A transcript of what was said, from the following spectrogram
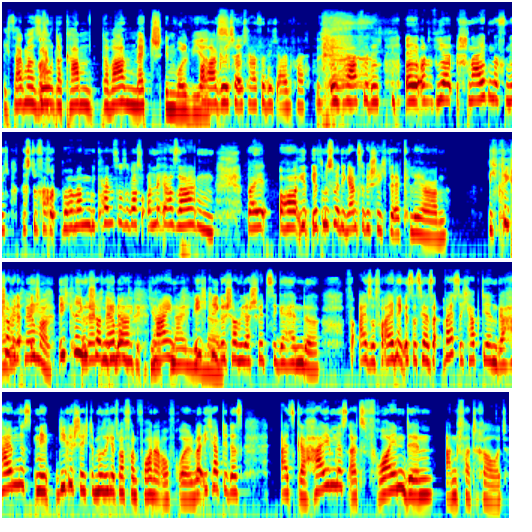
Ich sag mal so, da kam, da war ein Match involviert. Oh, Gülscha, ich hasse dich einfach. Ich hasse dich. Ey, und wir schneiden das nicht. Bist du verrückt? Mann, wie kannst du sowas on air sagen? Weil, oh, jetzt müssen wir die ganze Geschichte erklären. Ich krieg schon wieder, ich, ich kriege Dann schon wieder, Ja, nein, nein, ich kriege schon wieder schwitzige Hände. Also vor allen Dingen ist das ja, weißt du, ich habe dir ein Geheimnis, nee, die Geschichte muss ich jetzt mal von vorne aufrollen, weil ich habe dir das als Geheimnis, als Freundin anvertraut.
